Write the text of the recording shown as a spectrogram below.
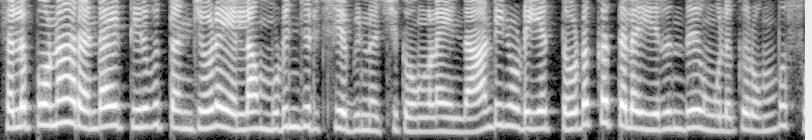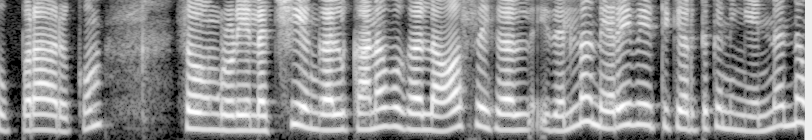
சொல்லப்போனால் ரெண்டாயிரத்தி இருபத்தஞ்சோட எல்லாம் முடிஞ்சிருச்சு அப்படின்னு வச்சுக்கோங்களேன். இந்த ஆண்டினுடைய தொடக்கத்தில் இருந்து உங்களுக்கு ரொம்ப சூப்பராக இருக்கும். ஸோ உங்களுடைய லட்சியங்கள் கனவுகள் ஆசைகள் இதெல்லாம் நிறைவேற்றிக்கிறதுக்கு நீங்கள் என்னென்ன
